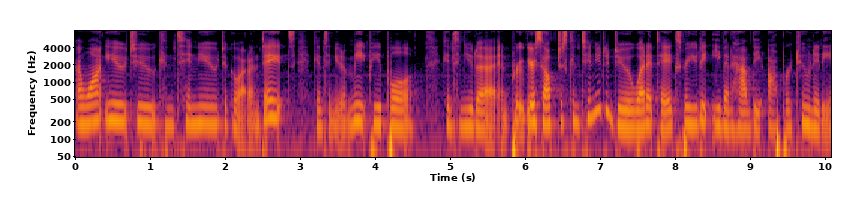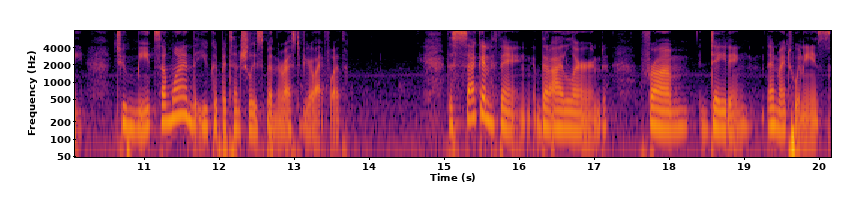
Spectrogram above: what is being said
I want you to continue to go out on dates, continue to meet people, continue to improve yourself. Just continue to do what it takes for you to even have the opportunity to meet someone that you could potentially spend the rest of your life with. The second thing that I learned from dating in my 20s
